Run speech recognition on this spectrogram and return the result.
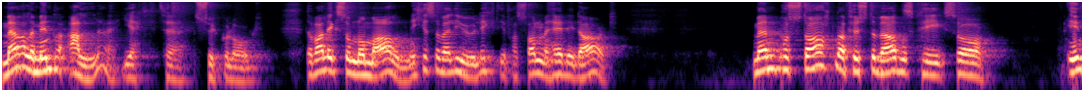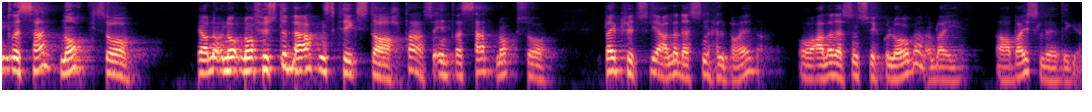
Mer eller mindre alle gikk til psykolog. Det var liksom normalen. Ikke så veldig ulikt fra sånn vi har det i dag. Men på starten av første verdenskrig så Interessant nok så ja, når, når første verdenskrig starta, så interessant nok så ble plutselig alle disse helbreda. Og alle disse psykologene ble arbeidsledige.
